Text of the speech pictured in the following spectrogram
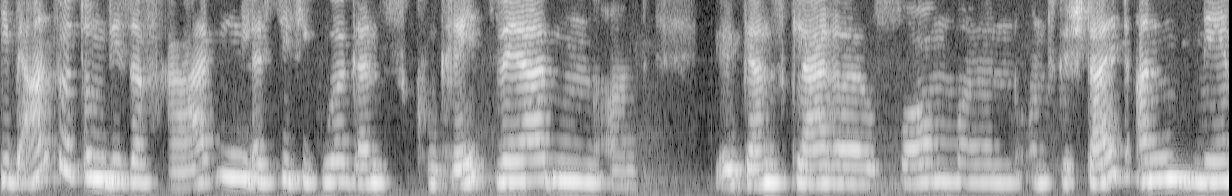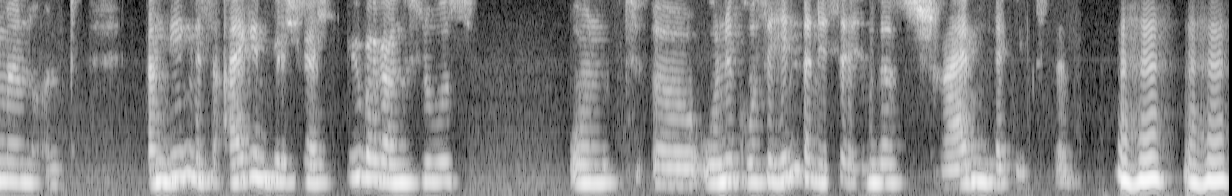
die Beantwortung dieser Fragen lässt die Figur ganz konkret werden und äh, ganz klare Formen und Gestalt annehmen. Und dann ging es eigentlich recht übergangslos und äh, ohne große Hindernisse in das Schreiben der Texte. Mhm, mhm.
